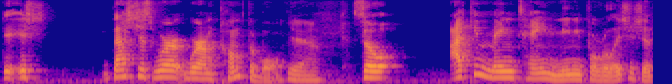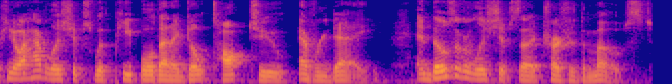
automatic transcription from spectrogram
it's that's just where where I'm comfortable. Yeah. So I can maintain meaningful relationships. You know, I have relationships with people that I don't talk to every day. And those are the relationships that I treasure the most.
